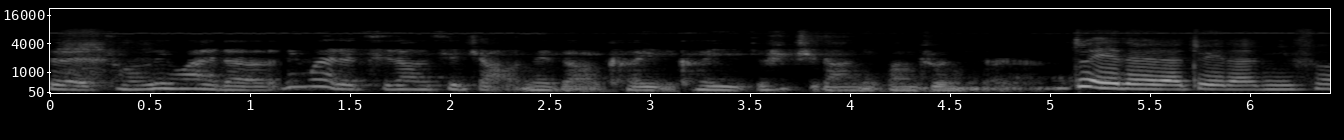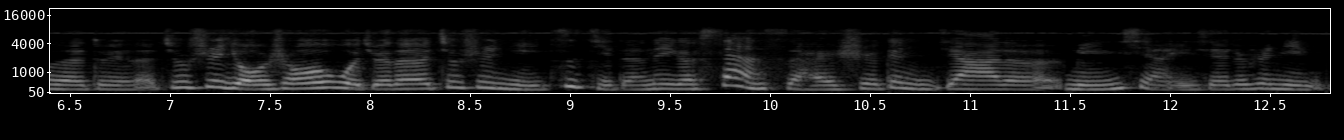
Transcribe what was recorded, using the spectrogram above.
对，从另外的另外的渠道去找那个可以可以就是指导你帮助你的人。对对的对的，你说的对的，就是有时候我觉得就是你自己的那个 sense 还是更加的明显一些，就是你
